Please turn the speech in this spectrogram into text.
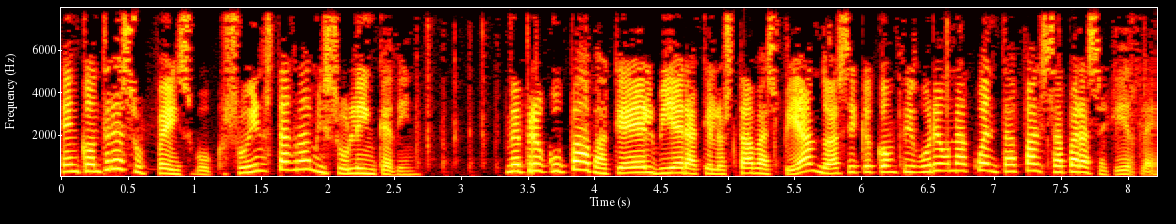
Encontré su Facebook, su Instagram y su LinkedIn. Me preocupaba que él viera que lo estaba espiando, así que configuré una cuenta falsa para seguirle.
